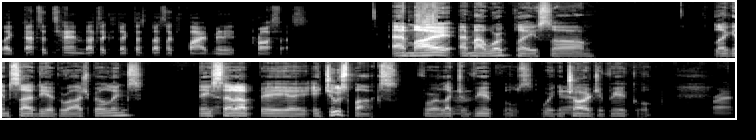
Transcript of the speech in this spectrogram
like that's a ten. That's like like that's that's like five minute process. at my at my workplace, um, like inside the garage buildings, they Yeah. set up a, a, a juice box for electric Mm. vehicles where you can Yeah. charge your vehicle. Right.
